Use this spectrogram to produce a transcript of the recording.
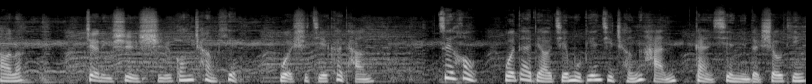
好了这里是时光唱片我是杰克唐。最后我代表节目编辑程涵感谢您的收听。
